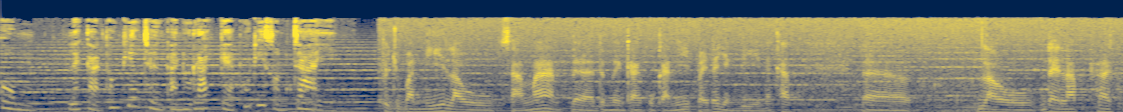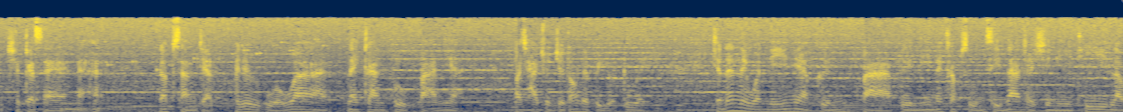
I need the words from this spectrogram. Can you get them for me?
คม และการท่องเที่ยวเชิงอนุรักษ์แก่ผู้ที่สนใจ ปัจจุบันนี้เราสามารถดำเนินการโครงการนี้ไปได้อย่างดีนะครับเเราได้รับพระราชกระแสนะฮะรับสั่งจากพระเจ้าอยู่หัวว่าในการปลูกป่าเนี่ยประชาชนจะต้องได้ประโยชน์ด้วย ฉะนั้นในวันนี้เนี่ยผืนป่าผืนนี้นะครับศูนย์ศรีนาถราชินีที่เรา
